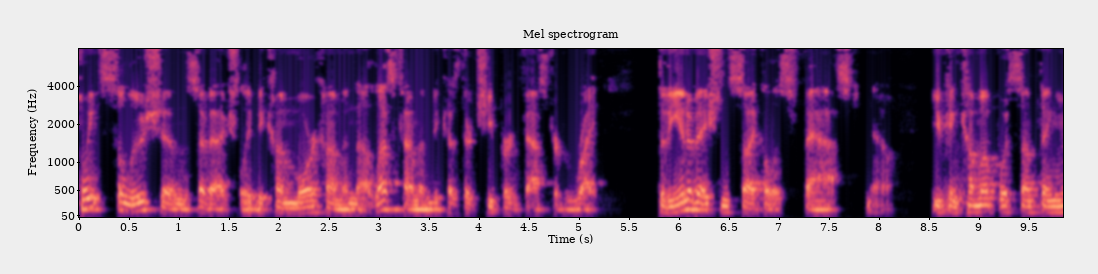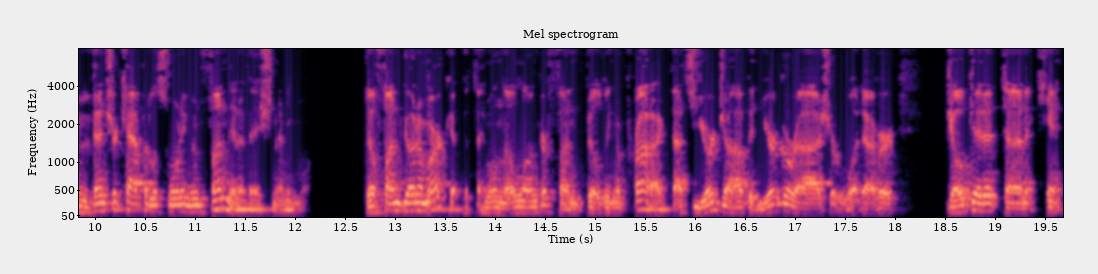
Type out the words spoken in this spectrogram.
point solutions have actually become more common, not less common, because they're cheaper and faster to write. So the innovation cycle is fast now. You can come up with something, venture capitalists won't even fund innovation anymore. They'll fund go to market, but they will no longer fund building a product. That's your job in your garage or whatever. Go get it done. It can't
